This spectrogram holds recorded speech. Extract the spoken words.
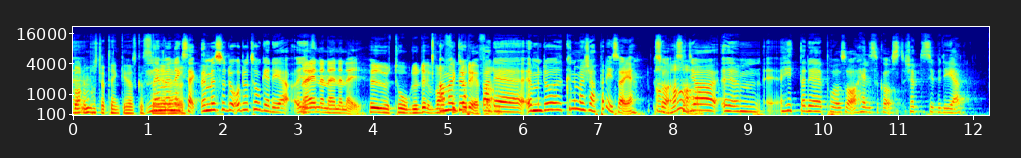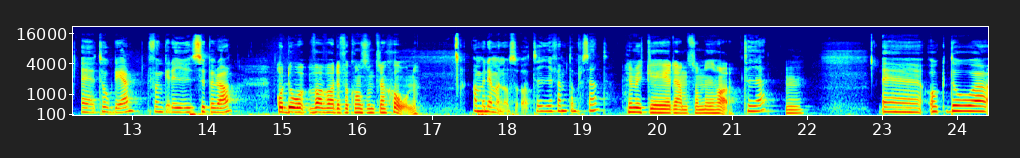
Bara, nu måste jag tänka hur jag ska säga nej men det här. exakt, nej, men så då, och då tog jag det. Nej, nej, nej, nej, nej. Hur tog du det? Var ja, fick du det droppade, ifrån? ja men då kunde man köpa det i Sverige. Så, så jag ehm, hittade på så, hälsokost, köpte CBD, eh, tog det, funkade ju superbra. Och då, vad var det för koncentration? Ja men det var nog så 10-15 procent. Hur mycket är den som ni har? 10. Mm. Eh, och då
